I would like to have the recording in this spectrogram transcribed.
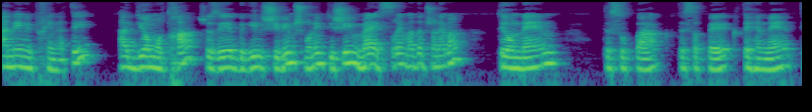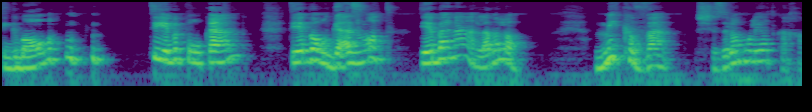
אני מבחינתי, עד יום מותך, שזה יהיה בגיל 70, 80, 90, 120, עד משנה מה, תאונן, תסופק, תספק, תהנה, תגמור, תהיה בפורקן, תהיה באורגזמות, תהיה בהנאה, למה לא? מי קבע שזה לא אמור להיות ככה?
